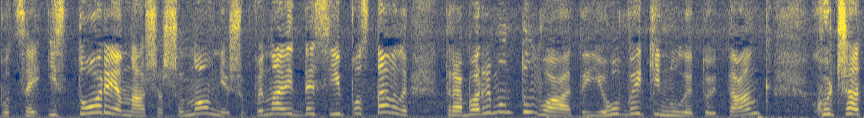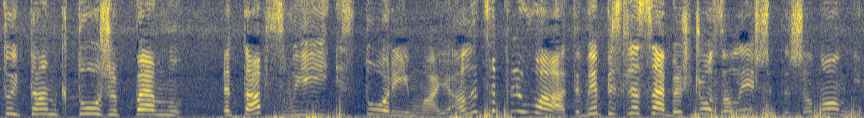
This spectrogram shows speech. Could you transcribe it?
бо це історія наша, шановні, щоб ви навіть десь її поставили. Треба ремонтувати. Його викинули той танк. Хоча той танк теж певну. Етап своєї історії має, але це плювати. Ви після себе що залишите, шановні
